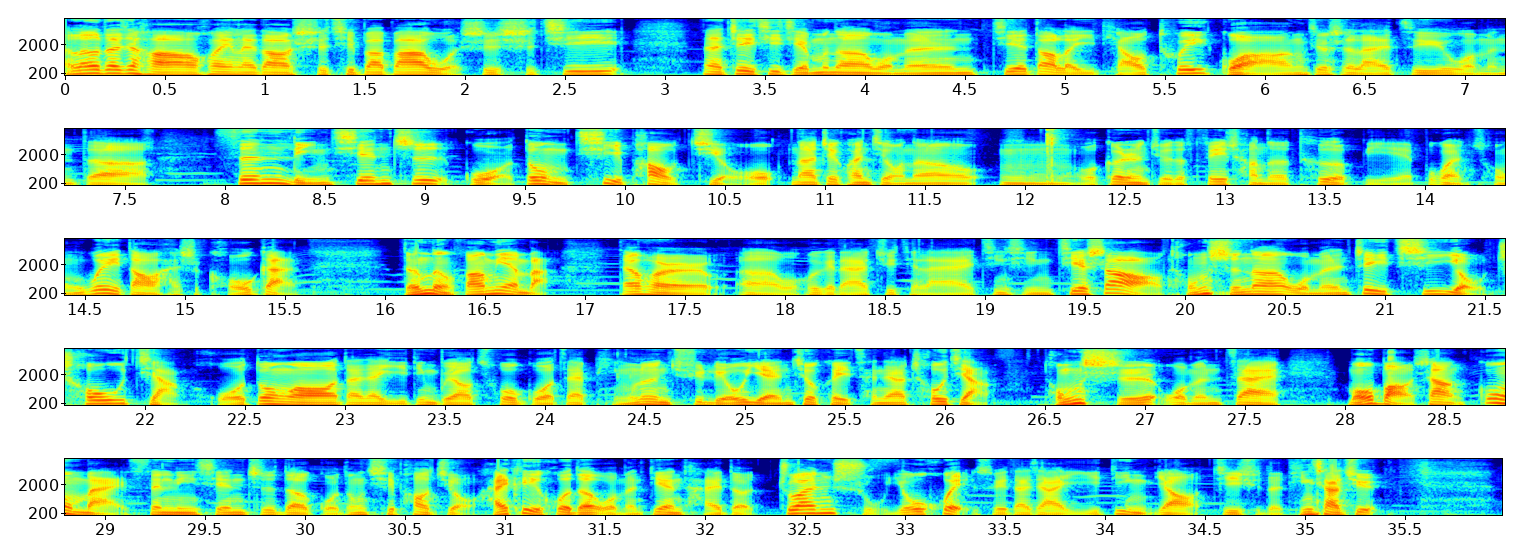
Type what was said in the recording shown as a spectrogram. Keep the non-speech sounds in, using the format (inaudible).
Hello，大家好，欢迎来到十七八八，我是十七。那这期节目呢，我们接到了一条推广，就是来自于我们的森林先知果冻气泡酒。那这款酒呢，嗯，我个人觉得非常的特别，不管从味道还是口感等等方面吧。待会儿呃，我会给大家具体来进行介绍。同时呢，我们这一期有抽奖活动哦，大家一定不要错过，在评论区留言就可以参加抽奖。同时，我们在某宝上购买森林先知的果冻气泡酒，还可以获得我们电台的专属优惠，所以大家一定要继续的听下去。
